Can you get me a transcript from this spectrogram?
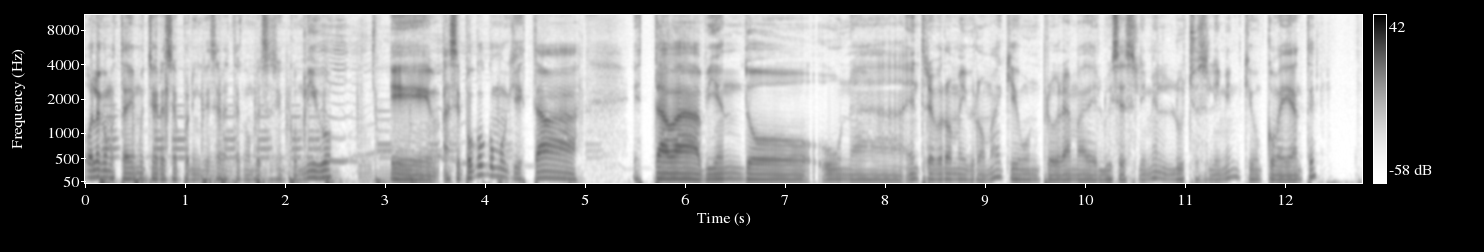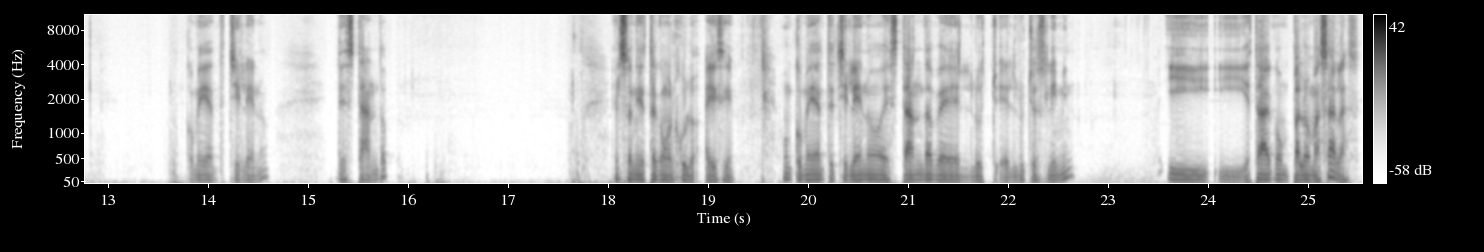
Hola, ¿cómo estás? Muchas gracias por ingresar a esta conversación conmigo. Eh, hace poco como que estaba, estaba viendo una Entre Broma y Broma, que es un programa de Luis Slimin, Lucho Slimin, que es un comediante, comediante chileno, de stand-up. El sonido está como el culo, ahí sí. Un comediante chileno de stand-up, el Lucho, Slimin. Y, y estaba con Paloma Salas.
